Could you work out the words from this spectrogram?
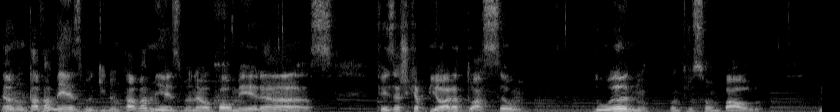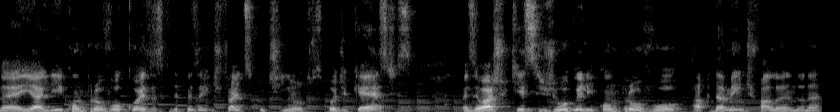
Não, não tava mesmo, Gui, não tava mesmo, né? O Palmeiras fez acho que a pior atuação do ano contra o São Paulo né? E ali comprovou coisas que depois a gente vai discutir em outros podcasts. Mas eu acho que esse jogo ele comprovou, rapidamente falando, né?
